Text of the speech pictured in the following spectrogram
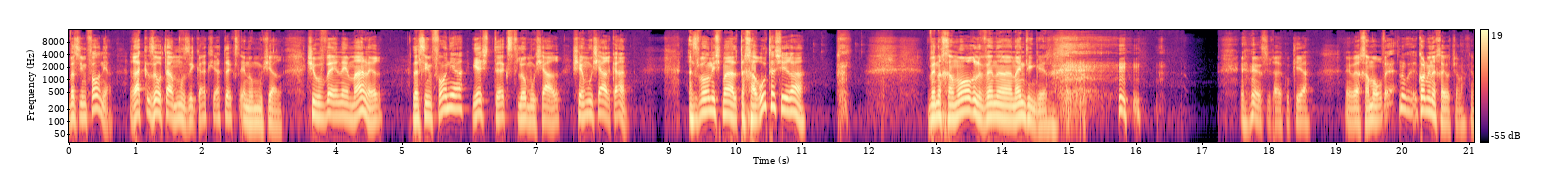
בסימפוניה, רק זו אותה מוזיקה כשהטקסט אינו מושר. שוב בעיני מאלר, לסימפוניה יש טקסט לא מושר שמושר כאן. אז בואו נשמע על תחרות השירה. בין החמור לבין הניינטינגל. סליחה, הקוקייה והחמור, וכל מיני חיות שם. כן.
